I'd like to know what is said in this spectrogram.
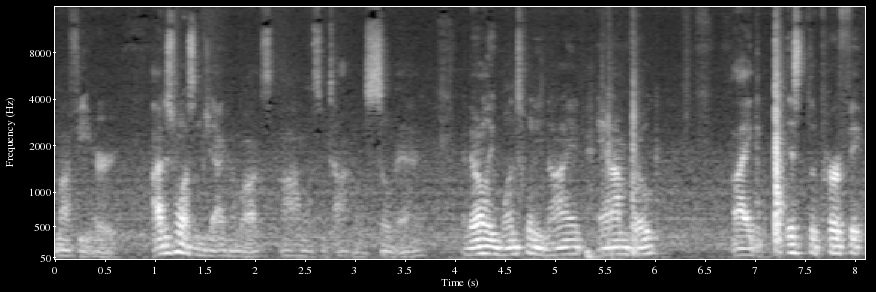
my feet hurt. I just want some Jack in the Box. Oh, I want some tacos so bad, and they're only 129, and I'm broke. Like it's the perfect.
